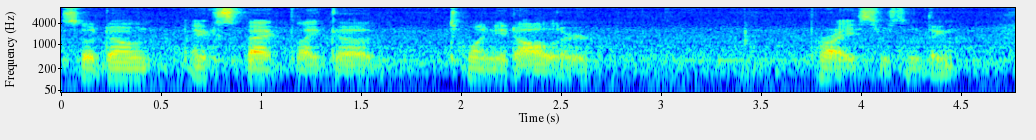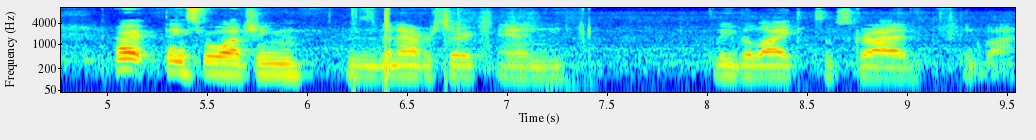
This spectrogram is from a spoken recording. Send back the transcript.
so don't expect like a $20 price or something. Alright, thanks for watching. This has been Average Dirk, and leave a like, subscribe, goodbye.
